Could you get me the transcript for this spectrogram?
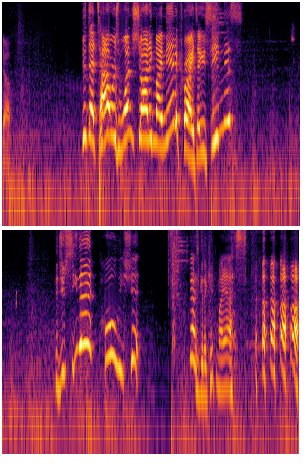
Go. Dude, that tower's one-shotting my Manacrites. Are you seeing this? Did you see that? Holy shit. This guy's gonna kick my ass. oh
